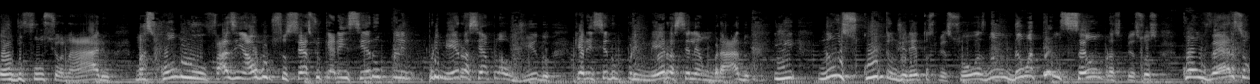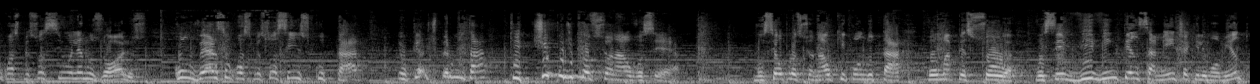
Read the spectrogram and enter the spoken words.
ou do funcionário, mas quando fazem algo de sucesso querem ser o primeiro a ser aplaudido, querem ser o primeiro a ser lembrado e não escutam direito as pessoas, não dão atenção para as pessoas, conversam com as pessoas sem olhar nos olhos, conversam com as pessoas sem escutar eu quero te perguntar que tipo de profissional você é. Você é o profissional que quando está com uma pessoa, você vive intensamente aquele momento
